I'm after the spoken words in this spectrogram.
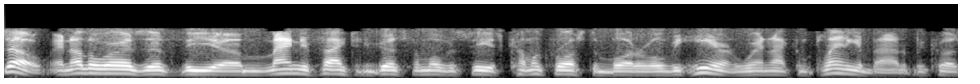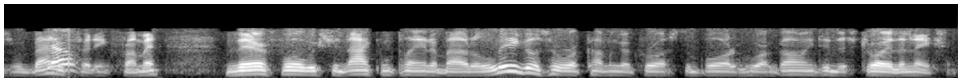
So, in other words, if the uh, manufactured goods from overseas come across the border over here and we're not complaining about it because we're benefiting from it, therefore we should not complain about illegals who are coming across the border who are going to destroy the nation.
